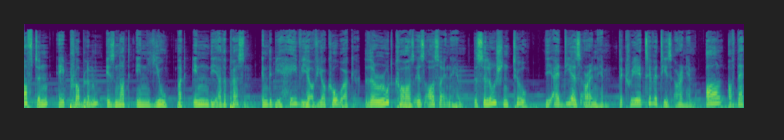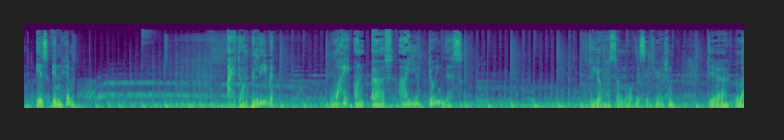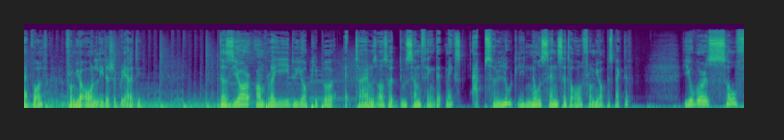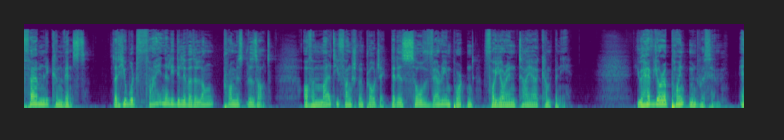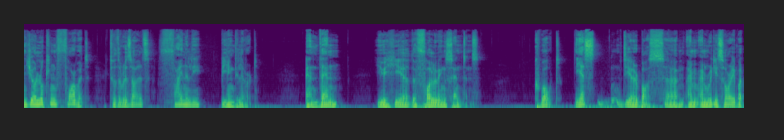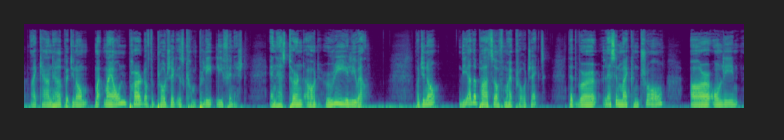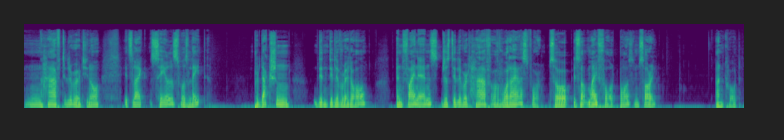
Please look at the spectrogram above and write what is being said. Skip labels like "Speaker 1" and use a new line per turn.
Often, a problem is not in you, but in the other person, in the behavior of your coworker. The root cause is also in him, the solution too. The ideas are in him, the creativities are in him. All of that is in him. I don't believe it. Why on earth are you doing this? Do you also know the situation, dear Leitwolf, from your own leadership reality? Does your employee, do your people at times also do something that makes absolutely no sense at all from your perspective? You were so firmly convinced that he would finally deliver the long promised result of a multifunctional project that is so very important for your entire company. You have your appointment with him and you're looking forward to the results finally being delivered. And then you hear the following sentence Quote, Yes, dear boss, um, I'm, I'm really sorry, but I can't help it. You know, my, my own part of the project is completely finished and has turned out really well. But you know, the other parts of my project that were less in my control are only mm, half delivered, you know. It's like sales was late, production didn't deliver at all, and finance just delivered half of what I asked for. So it's not my fault, boss. I'm sorry. Unquote.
